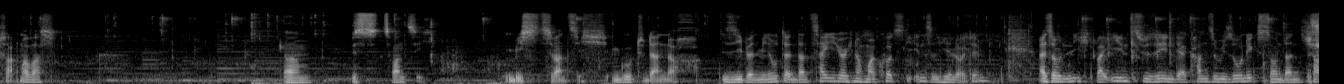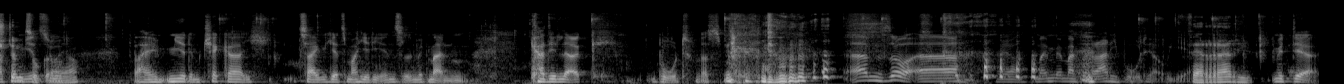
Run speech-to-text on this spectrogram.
sag mal was. Ähm, bis 20. Bis 20. Gut, dann noch 7 Minuten. Dann zeige ich euch noch mal kurz die Insel hier, Leute. Also nicht bei ihm zu sehen, der kann sowieso nichts, sondern schaut mir sogar, zu. ja. Bei mir, dem Checker. Ich zeige euch jetzt mal hier die Insel mit meinem Cadillac. Boot, was? ähm, so, äh, ja, mein, mein Ferrari-Boot, ja, oh yeah. Ferrari. Mit der,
